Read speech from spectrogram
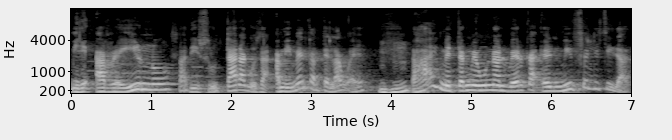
Mire, a reírnos, a disfrutar, a gozar. A mí me encanta el agua, ¿eh? Ay, meterme a una alberca es mi felicidad.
